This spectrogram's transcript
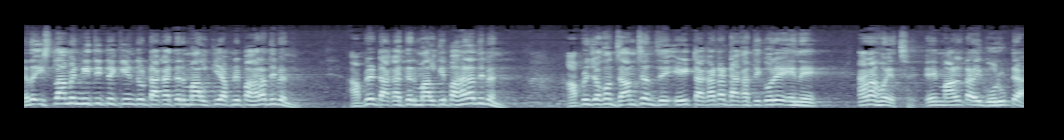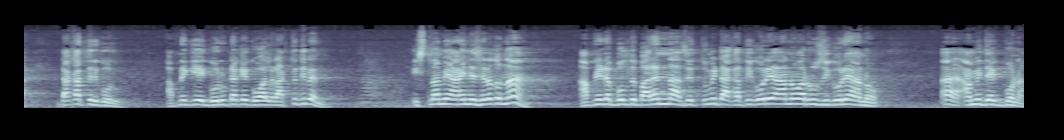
এটা ইসলামের নীতিতে কিন্তু ডাকাতের মাল কি আপনি পাহারা দিবেন? আপনি ডাকাতের মাল কি পাহারা দিবেন? আপনি যখন জানছেন যে এই টাকাটা ডাকাতি করে এনে আনা হয়েছে, এই মালটা, এই গরুটা ডাকাতের গরু, আপনি কি এই গরুটাকে গোয়ালে রাখতে দিবেন? ইসলামী আইনে সেটা তো না। আপনি এটা বলতে পারেন না যে তুমি ডাকাতি করে আনো আর রুজি করে আনো। হ্যাঁ আমি দেখব না।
